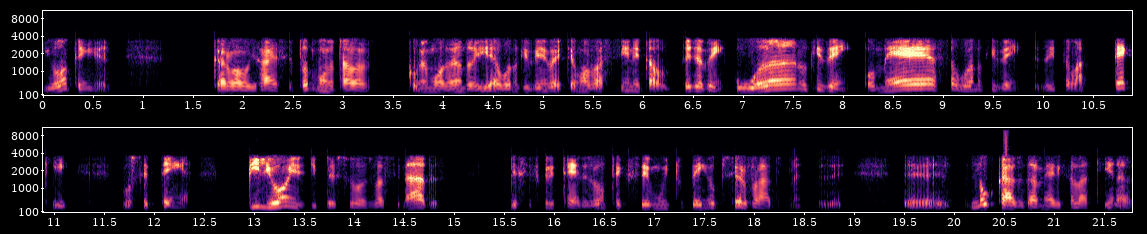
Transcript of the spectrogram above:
E ontem, Carol e Raíssa, todo mundo estava comemorando aí, é, o ano que vem vai ter uma vacina e tal. Veja bem, o ano que vem, começa o ano que vem. Então, até que você tenha bilhões de pessoas vacinadas, esses critérios vão ter que ser muito bem observados. Né? É, no caso da América Latina,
